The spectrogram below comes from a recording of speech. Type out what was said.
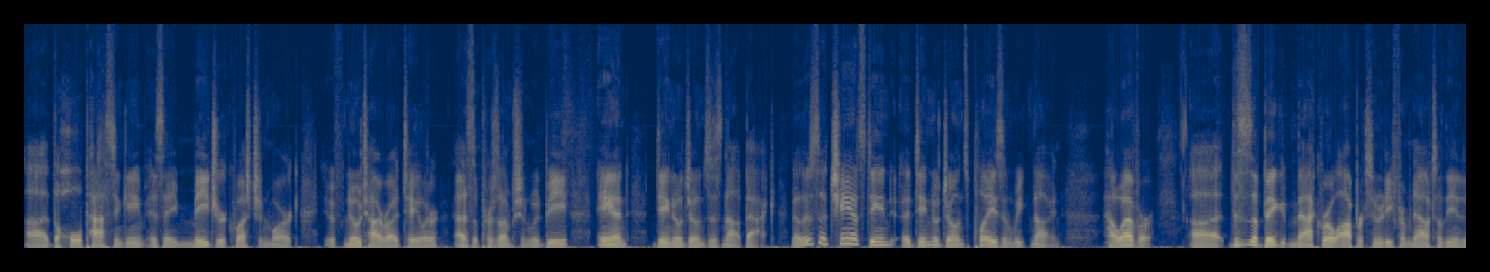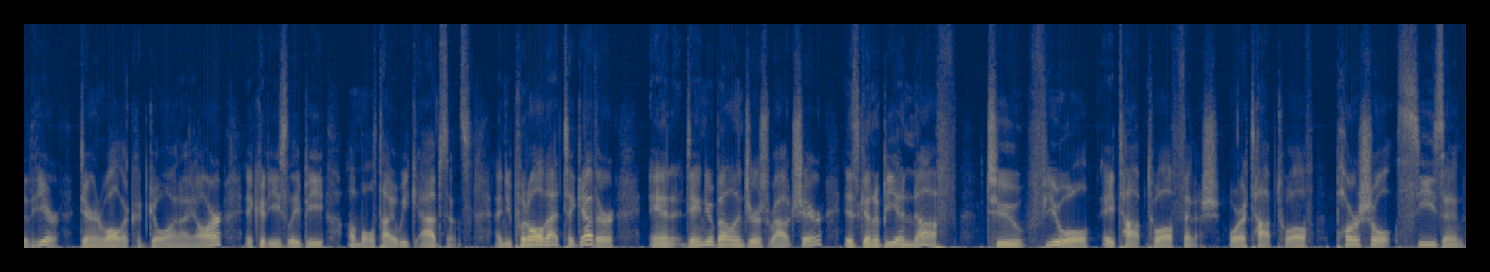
Uh, the whole passing game is a major question mark if no Tyrod Taylor, as the presumption would be, and Daniel Jones is not back. Now, there's a chance Dan- uh, Daniel Jones plays in week nine. However, uh, this is a big macro opportunity from now till the end of the year. Darren Waller could go on IR. It could easily be a multi week absence. And you put all that together, and Daniel Bellinger's route share is going to be enough to fuel a top 12 finish or a top 12 partial season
